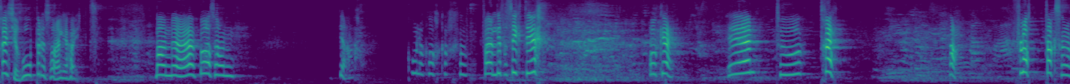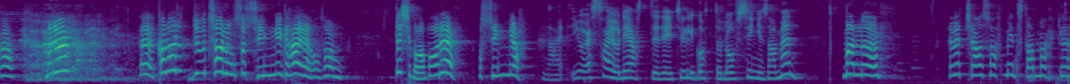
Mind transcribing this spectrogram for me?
trenger ikke rope det så veldig høyt. Men uh, bare sånn Ja, colakorker. Veldig forsiktig. OK. Én, to, tre. Ja. Flott. Takk skal dere ha. Men du, uh, hva var det? du sa noen som syngegreier og sånn. Det er ikke bare bare det å synge. Nei, jo, jeg sa jo det at det er utrolig godt å lovsynge sammen. Men uh, jeg vet ikke, altså. Min stemme det,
